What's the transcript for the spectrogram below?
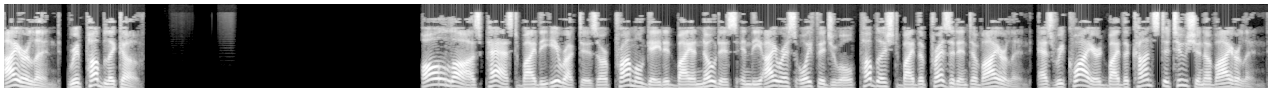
Ireland, Republic of All laws passed by the Oireachtas are promulgated by a notice in the Iris Oifigiúil published by the President of Ireland, as required by the Constitution of Ireland.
